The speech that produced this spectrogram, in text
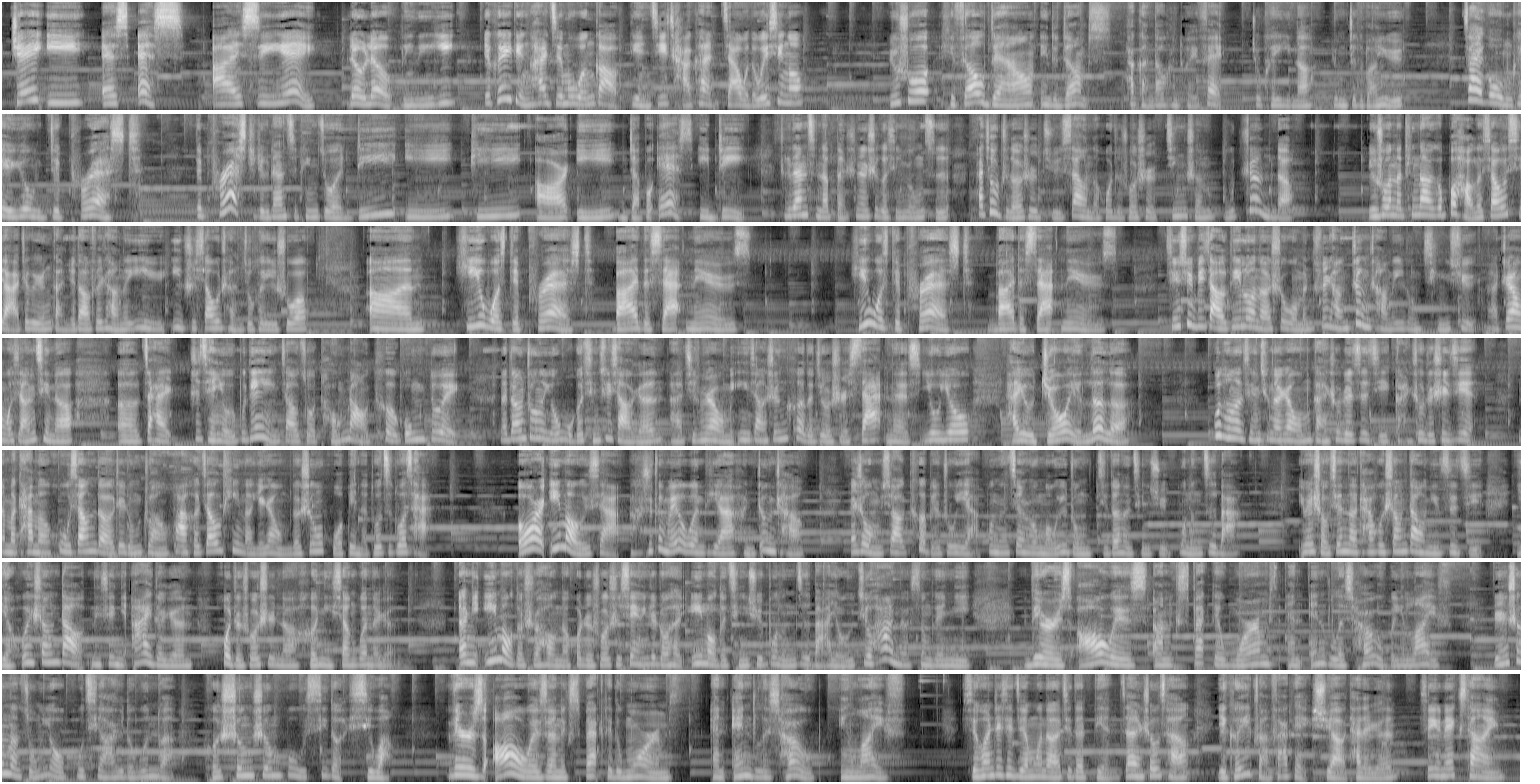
J E S S I C A 六六零零一，也可以点开节目文稿，点击查看，加我的微信哦。比如说 He fell down in the dumps，他感到很颓废，就可以呢用这个短语。再一个，我们可以用 depressed，depressed 这个单词拼作 d e p r e w s e d，这个单词呢本身呢是个形容词，它就指的是沮丧的或者说是精神不振的。比如说呢，听到一个不好的消息啊，这个人感觉到非常的抑郁、意志消沉，就可以说，嗯，he was depressed by the sad news。He was depressed by the sad news。情绪比较低落呢，是我们非常正常的一种情绪啊。这让我想起呢，呃，在之前有一部电影叫做《头脑特工队》，那当中呢有五个情绪小人啊，其中让我们印象深刻的就是 sadness 悠悠，还有 joy 乐乐。不同的情绪呢，让我们感受着自己，感受着世界。那么他们互相的这种转化和交替呢，也让我们的生活变得多姿多彩。偶尔 emo 一下，我 觉得没有问题啊，很正常。但是我们需要特别注意啊，不能陷入某一种极端的情绪，不能自拔，因为首先呢，它会伤到你自己，也会伤到那些你爱的人，或者说是呢和你相关的人。当你 emo 的时候呢，或者说是陷于这种很 emo 的情绪不能自拔，有一句话呢送给你：There is always unexpected warmth and endless hope in life。人生呢总有不期而遇的温暖和生生不息的希望。There is always unexpected warmth。And endless hope in life。喜欢这期节目呢，记得点赞收藏，也可以转发给需要它的人。See you next time.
